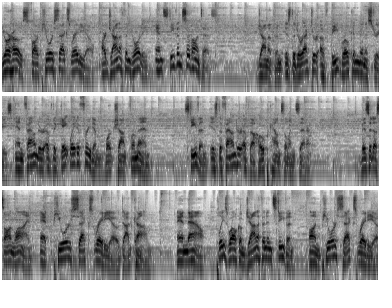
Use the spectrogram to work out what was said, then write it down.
Your hosts for Pure Sex Radio are Jonathan Daugherty and Stephen Cervantes. Jonathan is the director of Be Broken Ministries and founder of the Gateway to Freedom Workshop for Men. Stephen is the founder of the Hope Counseling Center. Visit us online at puresexradio.com. And now, please welcome Jonathan and Stephen on Pure Sex Radio.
